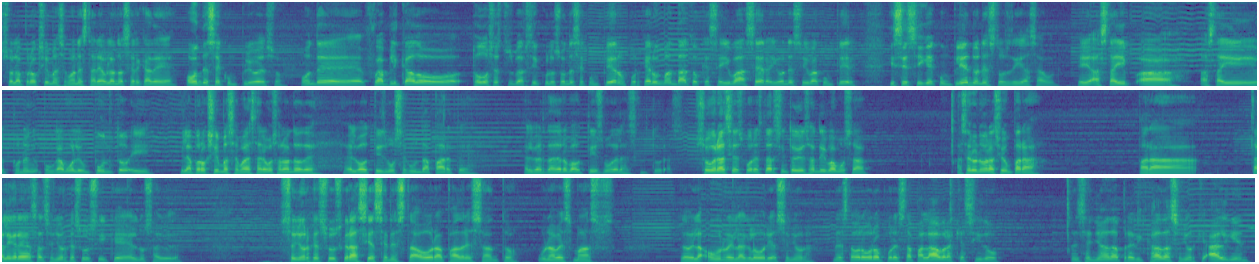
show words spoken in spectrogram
So, la próxima semana estaré hablando acerca de dónde se cumplió eso, dónde fue aplicado todos estos versículos, dónde se cumplieron, porque era un mandato que se iba a hacer y dónde se iba a cumplir. Y se sigue cumpliendo en estos días aún. Y hasta ahí, uh, hasta ahí pongámosle un punto y, y, la próxima semana estaremos hablando de el bautismo segunda parte, el verdadero bautismo de las escrituras. So, gracias por estar sintonizando y vamos a hacer una oración para para darle gracias al Señor Jesús y que Él nos ayude. Señor Jesús, gracias en esta hora, Padre Santo. Una vez más, le doy la honra y la gloria, Señor. En esta hora oro por esta palabra que ha sido enseñada, predicada, Señor, que alguien,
